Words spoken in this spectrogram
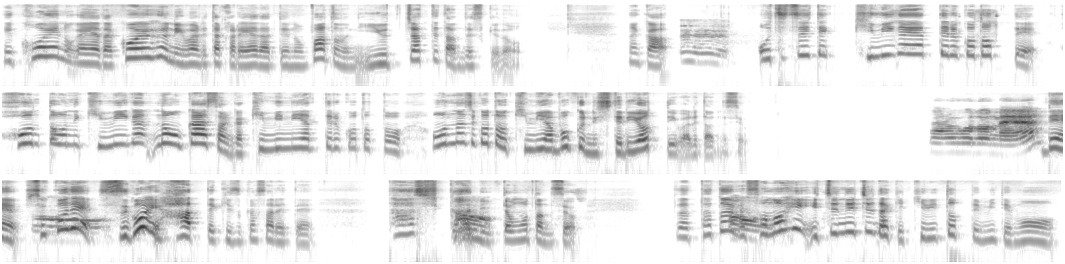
えこういうのが嫌だこういう風に言われたから嫌だっていうのをパートナーに言っちゃってたんですけど。なんか落ち着いて君がやってることって本当に君がのお母さんが君にやってることと同じことを君は僕にしてるよって言われたんですよ。なるほどね。でそこですごいはって気づかされて確かにって思ったんですよ。だ例えばその日一日だけ切り取ってみても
